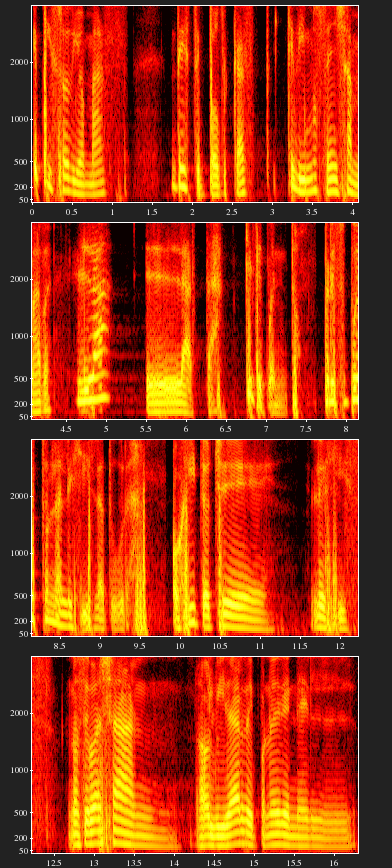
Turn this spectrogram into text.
episodio más de este podcast que dimos en llamar La Lata. ¿Qué te cuento? Presupuesto en la legislatura. Ojito, che, legis. No se vayan a olvidar de poner en el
